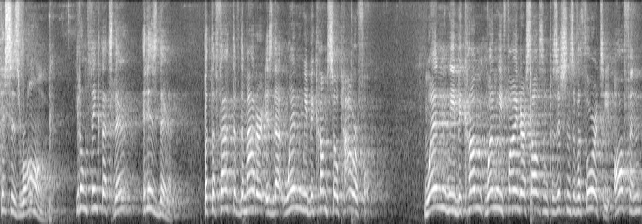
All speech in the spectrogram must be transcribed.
This is wrong. You don't think that's there? It is there. But the fact of the matter is that when we become so powerful, when we become when we find ourselves in positions of authority, often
